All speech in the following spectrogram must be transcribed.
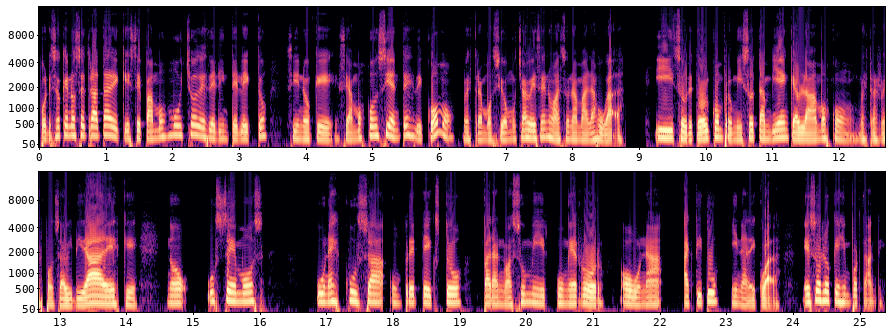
Por eso que no se trata de que sepamos mucho desde el intelecto, sino que seamos conscientes de cómo nuestra emoción muchas veces nos hace una mala jugada. Y sobre todo el compromiso también que hablábamos con nuestras responsabilidades, que no usemos una excusa, un pretexto para no asumir un error o una actitud inadecuada. Eso es lo que es importante.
